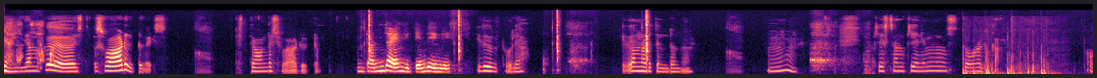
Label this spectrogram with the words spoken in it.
ഇത് നമുക്ക് സ്വാഡ് കിട്ടും ഗൈസ്. സ്റ്റോണിന്റെ സ്വാഡ് കിട്ടും. അഞ്ച് കിട്ടി. എന്ത് ചെയ്യും ഇത് കിട്ടൂല. ഇത് നമ്മുടെ ജസ്റ്റ് നമുക്ക് ഇനിയും സ്റ്റോൺ എടുക്കാം ഓ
